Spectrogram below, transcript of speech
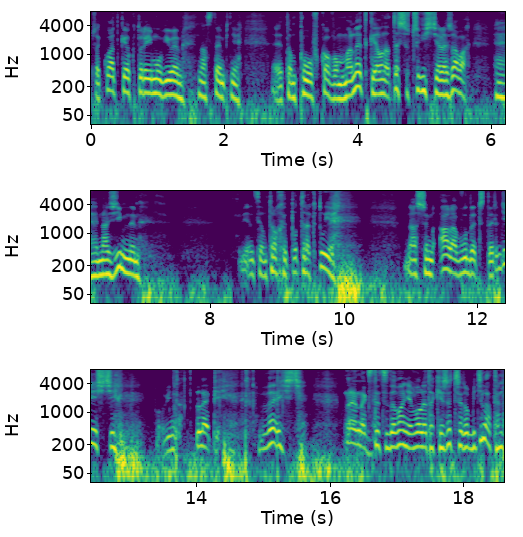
przekładkę, o której mówiłem. Następnie e, tą półówkową manetkę. Ona też oczywiście leżała e, na zimnym, więc ją trochę potraktuję naszym Ala WD-40 powinna lepiej wejść. No jednak zdecydowanie wolę takie rzeczy robić latem.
